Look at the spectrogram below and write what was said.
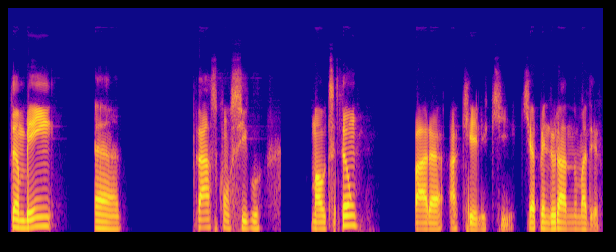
também é, traz consigo maldição para aquele que, que é pendurado no madeiro.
